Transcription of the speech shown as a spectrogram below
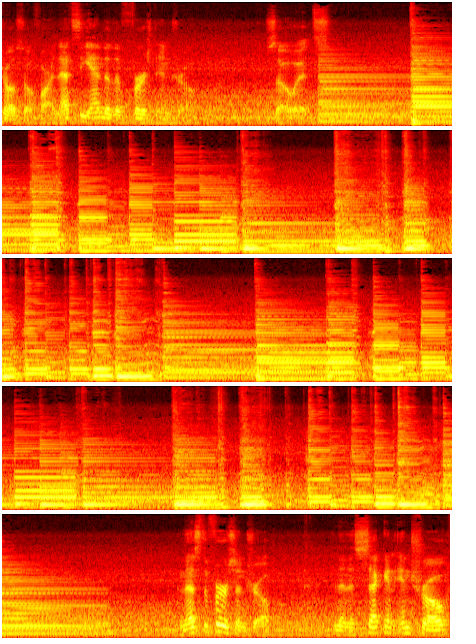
intro so far. That's the end of the first intro. So it's And that's the first intro. And then the second intro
